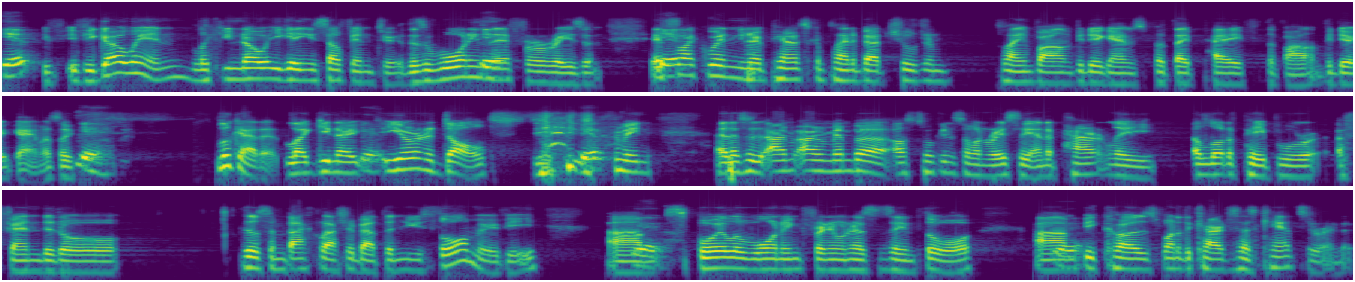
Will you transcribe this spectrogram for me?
Yep. if, if you go in like you know what you're getting yourself into there's a warning Yeah. there for a reason it's Yeah. like when you know parents complain about children playing violent video games but they pay for the violent video game it's like Yeah. look at it like you know Yeah. you're an adult Yep. i mean and that's I, I remember i was talking to someone recently and apparently a lot of people were offended or there was some backlash about the new thor movie um, Yeah. spoiler warning for anyone who hasn't seen thor um, because one of the characters has cancer in it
